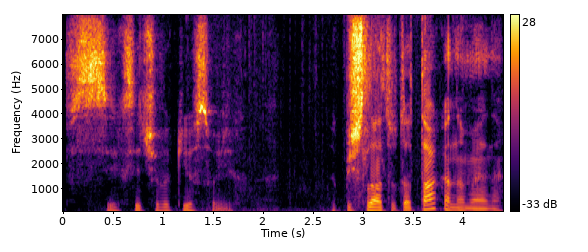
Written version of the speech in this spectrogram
Всіх січовиків своїх. Пішла тут атака на мене.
